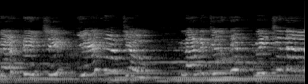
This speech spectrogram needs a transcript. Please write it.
నటించి ఏమొచ్చావు? నన్ను చూస్తే పిచ్చిదల్లాగుందా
